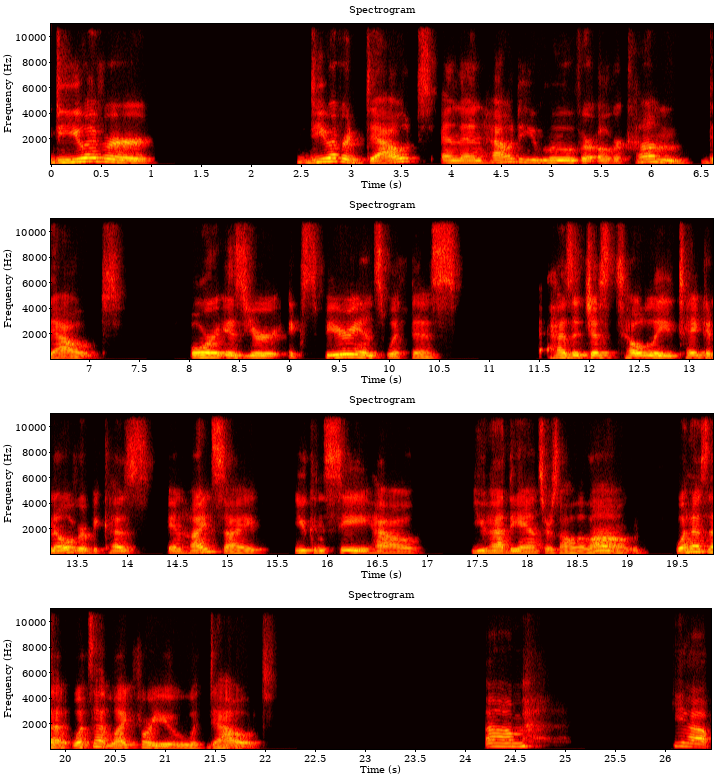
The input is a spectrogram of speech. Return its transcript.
Do you ever do you ever doubt? And then how do you move or overcome doubt? Or is your experience with this has it just totally taken over? Because in hindsight you can see how you had the answers all along. What has that what's that like for you with doubt? Um yeah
